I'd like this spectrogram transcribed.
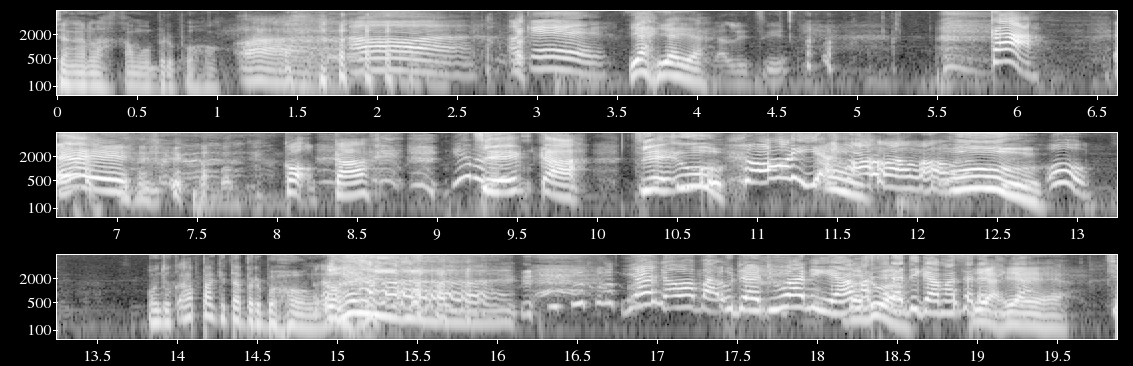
Janganlah kamu berbohong Ah. Ah, oke. Ya, ya, ya. Lucu ya. K. Eh. Kok K? J K J U Oh iya, salah. U Uh, Untuk apa kita berbohong? ya nggak apa-apa. Udah dua nih ya, Udah masih dua. ada tiga, masih ada Iya, tiga. iya, iya. J.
